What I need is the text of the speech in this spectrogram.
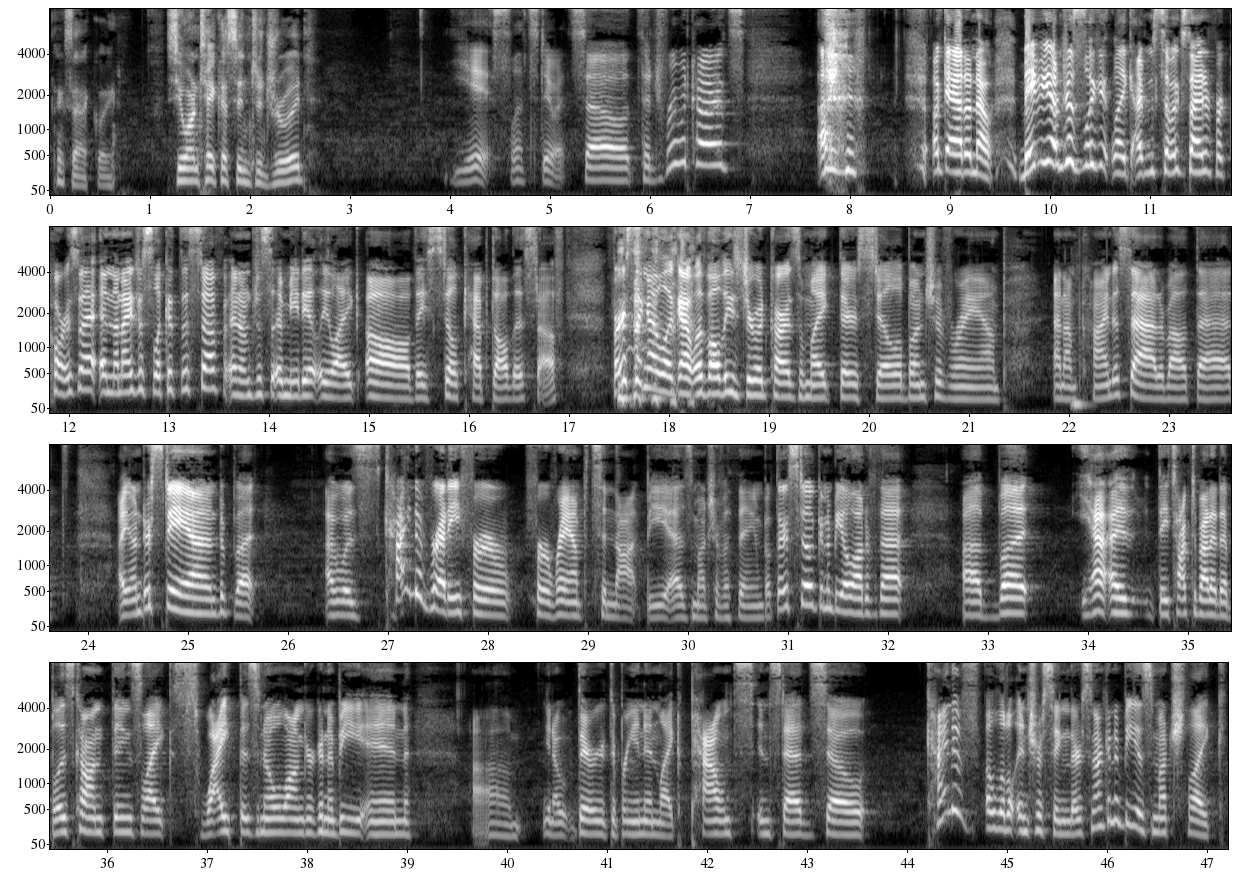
Exactly. So you want to take us into Druid? Yes, let's do it. So the Druid cards. okay, I don't know. Maybe I'm just looking like I'm so excited for Core Set, and then I just look at this stuff and I'm just immediately like, oh, they still kept all this stuff. First thing I look at with all these Druid cards, I'm like, there's still a bunch of ramp, and I'm kind of sad about that. I understand, but I was kind of ready for for ramp to not be as much of a thing, but there's still going to be a lot of that. Uh, but yeah, I, they talked about it at BlizzCon. Things like swipe is no longer going to be in. Um, you know, they're, they're bringing in like pounce instead. So kind of a little interesting. There's not going to be as much like,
